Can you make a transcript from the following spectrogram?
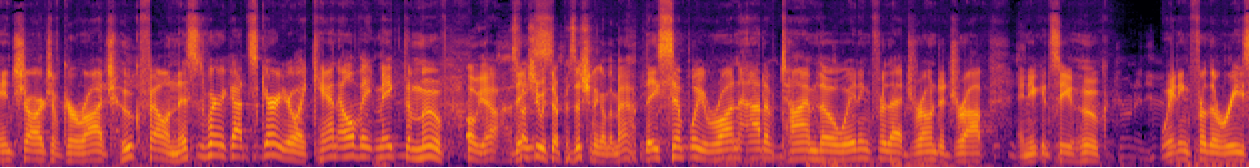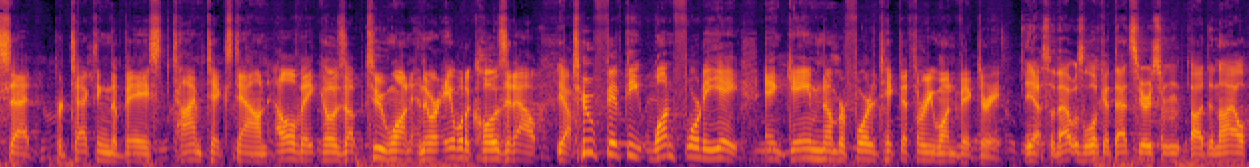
in charge of Garage. Hook fell, and this is where it got scary. You're like, can Elevate make the move? Oh, yeah, especially They with their positioning on the map. They simply run out of time, though, waiting for that drone to drop. And you can see Hook waiting for the reset, protecting the base. Time ticks down. Elevate goes up 2 1, and they were able to close it out. Yeah. 250, 148, and game number four to take the 3 1 victory. Yeah, so that was a look at that series from uh, Denial.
